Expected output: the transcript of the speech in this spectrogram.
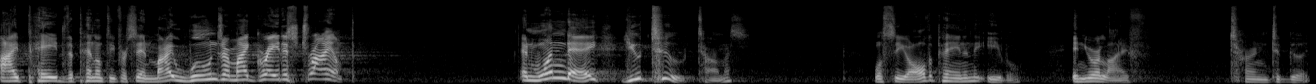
I paid the penalty for sin. My wounds are my greatest triumph. And one day, you too, Thomas, will see all the pain and the evil in your life turn to good.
